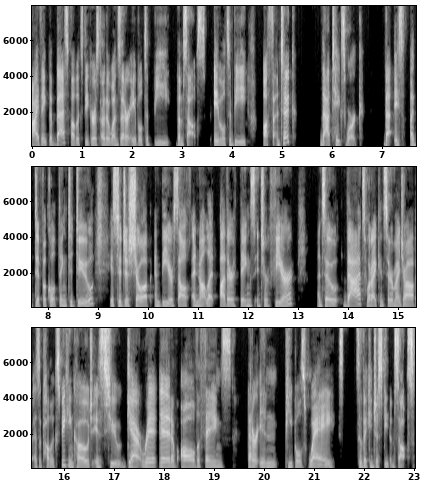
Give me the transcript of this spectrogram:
I think the best public speakers are the ones that are able to be themselves, able to be authentic. That takes work. That is a difficult thing to do is to just show up and be yourself and not let other things interfere. And so that's what I consider my job as a public speaking coach is to get rid of all the things that are in people's way so they can just be themselves.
